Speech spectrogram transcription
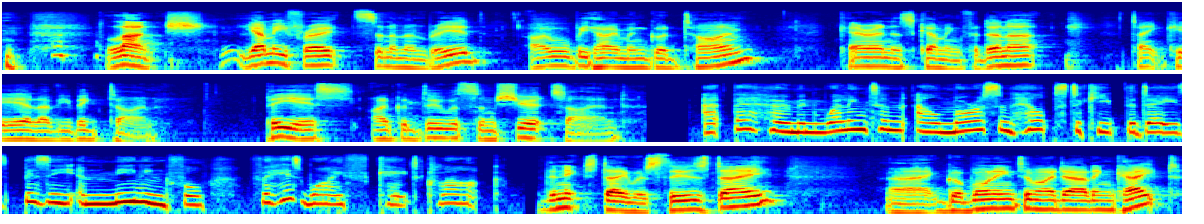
Lunch. Yummy fruit, cinnamon bread. I will be home in good time. Karen is coming for dinner. Take care. Love you big time. P.S. I could do with some shirts ironed. At their home in Wellington, Al Morrison helps to keep the days busy and meaningful for his wife, Kate Clark. The next day was Thursday. Uh, good morning to my darling Kate.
